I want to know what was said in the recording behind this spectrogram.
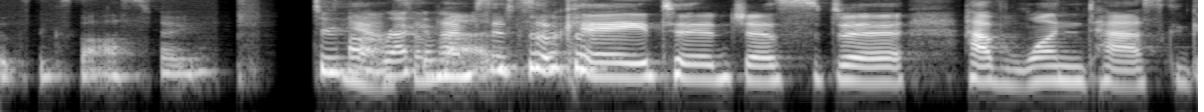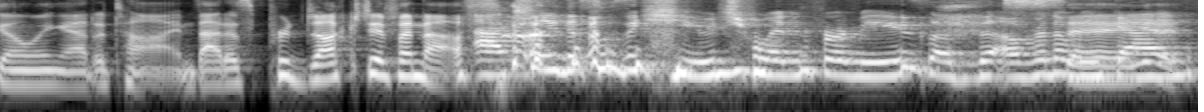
it's exhausting do not yeah, recommend. Sometimes it's okay to just uh, have one task going at a time. That is productive enough. Actually, this was a huge win for me. So the, over the say weekend,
